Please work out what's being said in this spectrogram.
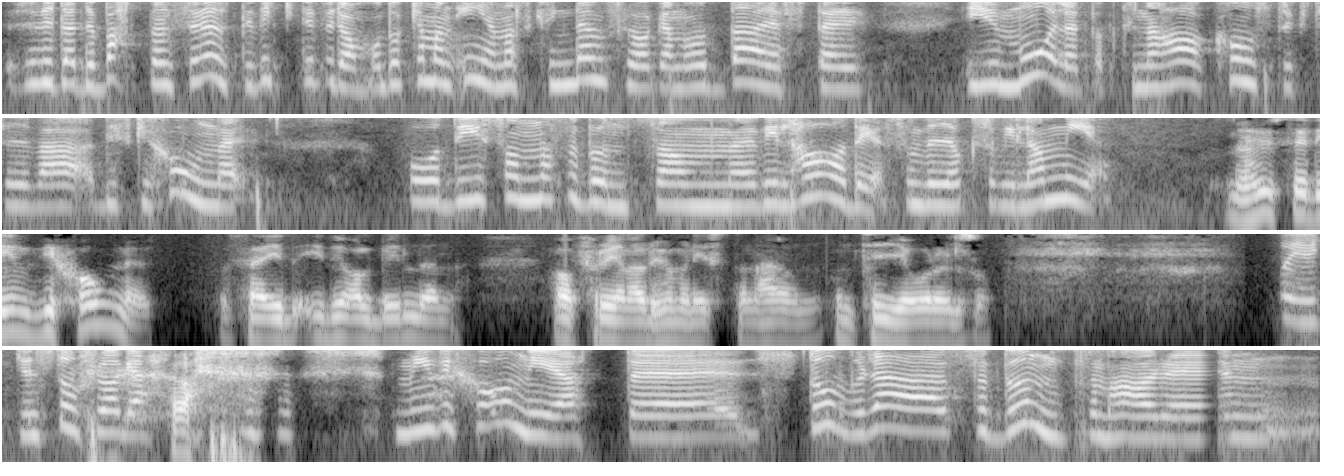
huruvida debatten ser ut är viktig för dem och då kan man enas kring den frågan och därefter är ju målet att kunna ha konstruktiva diskussioner. Och det är sådana förbund som vill ha det, som vi också vill ha med. Men hur ser din vision ut? Säg idealbilden av Förenade Humanisterna här om, om tio år eller så. Oj, vilken stor fråga. Min vision är att eh, stora förbund som har en,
